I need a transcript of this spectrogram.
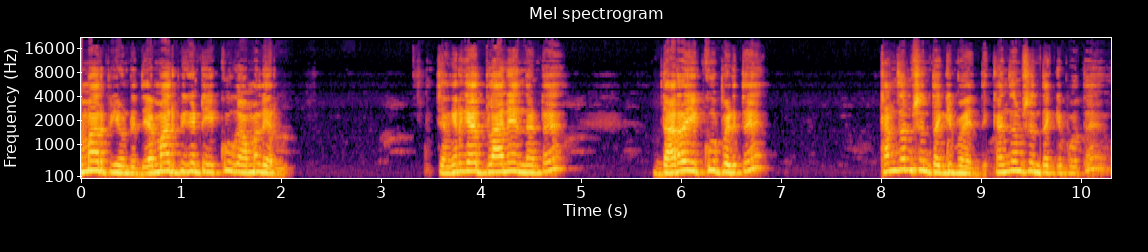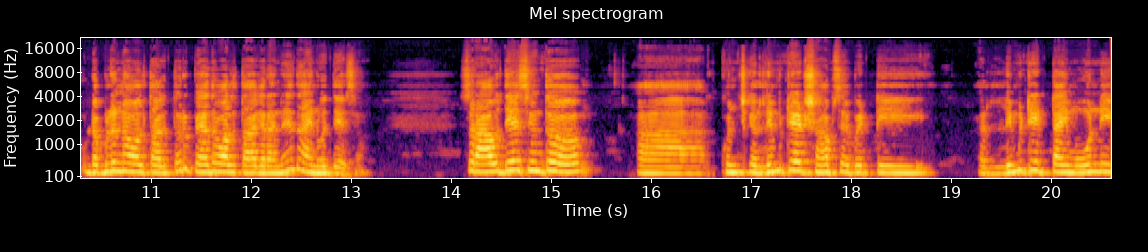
ఎంఆర్పి ఉంటుంది ఎంఆర్పి కంటే ఎక్కువగా అమ్మలేరు. జగన్ గారి ప్లాన్ ఏంటంటే ధర ఎక్కువ పెడితే కన్జంప్షన్ తగ్గిపోయింది కన్జంప్షన్ తగ్గిపోతే డబ్బులున్న వాళ్ళు తాగుతారు పేదవాళ్ళు తాగరు అనేది ఆయన ఉద్దేశం. సో ఆ ఉద్దేశంతో కొంచెం లిమిటెడ్ షాప్సే పెట్టి లిమిటెడ్ టైం ఓన్లీ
